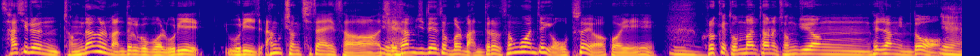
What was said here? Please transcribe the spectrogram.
사실은 정당을 만들고 뭘 우리 우리 한국 정치사에서 예. 제3지대에서 뭘 만들어서 성공한 적이 없어요, 거의. 음. 그렇게 돈 많다는 정주영 회장님도 예.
